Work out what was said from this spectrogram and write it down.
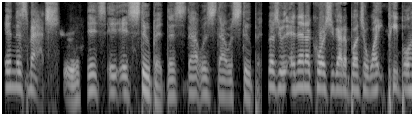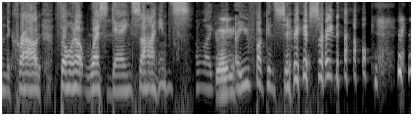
in this match. True. It's it, it's stupid. This that was that was stupid. Especially with, and then of course you got a bunch of white people in the crowd throwing up West Gang signs. I'm like, are, are you fucking serious right now?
